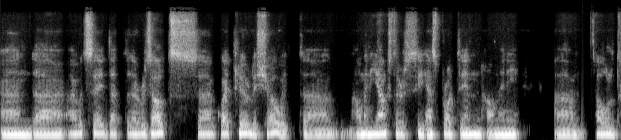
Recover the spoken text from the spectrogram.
And uh, I would say that the results uh, quite clearly show it. Uh, how many youngsters he has brought in, how many um, old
